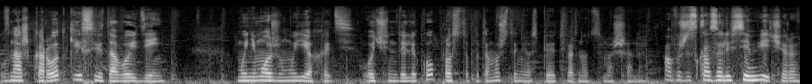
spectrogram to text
в наш короткий световой день. Мы не можем уехать очень далеко, просто потому что не успеют вернуться машины. А вы же сказали в 7 вечера.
